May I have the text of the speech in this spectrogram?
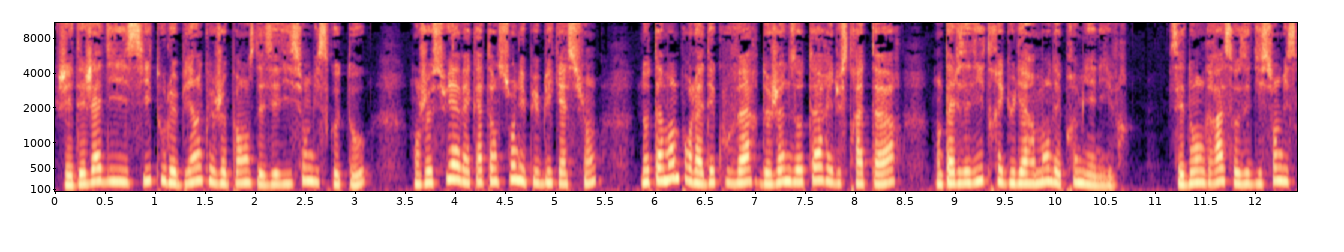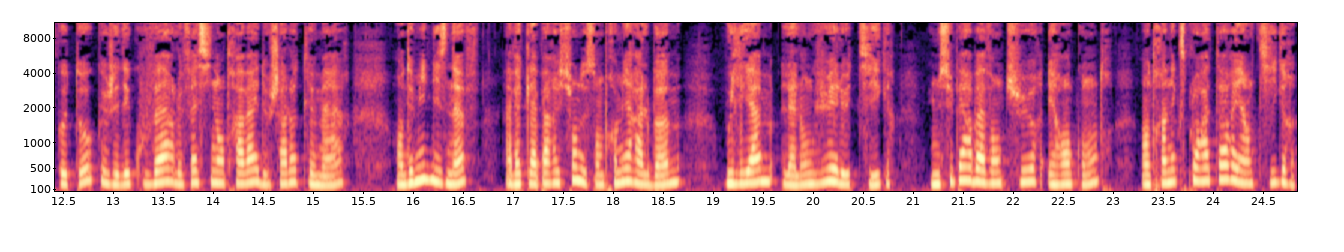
J'ai déjà dit ici tout le bien que je pense des éditions Biscotto, dont je suis avec attention les publications, notamment pour la découverte de jeunes auteurs illustrateurs dont elles éditent régulièrement des premiers livres. C'est donc grâce aux éditions Biscotto que j'ai découvert le fascinant travail de Charlotte Lemaire en 2019 avec la parution de son premier album, William, la longue vue et le tigre, une superbe aventure et rencontre entre un explorateur et un tigre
